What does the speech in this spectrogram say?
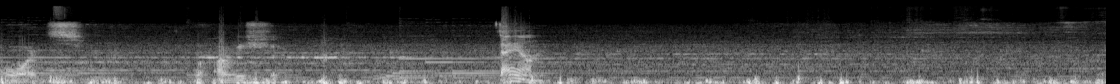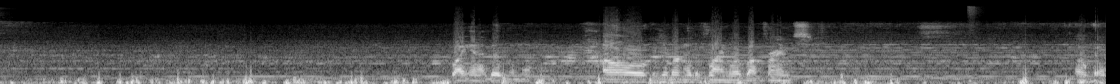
boards. What are we sh Damn! can I build them though. Oh, because I don't have the flying robot frames. Okay.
